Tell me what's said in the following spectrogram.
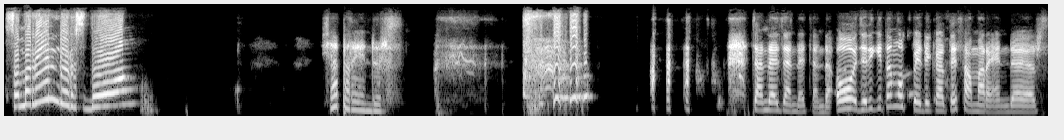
Sama Renders dong. Siapa Renders? canda, canda, canda. Oh, jadi kita mau PDKT sama Renders.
